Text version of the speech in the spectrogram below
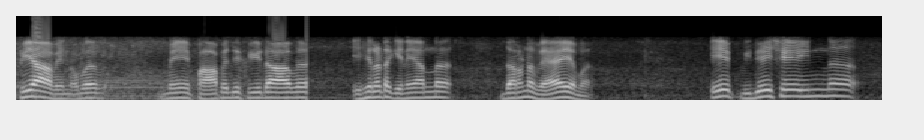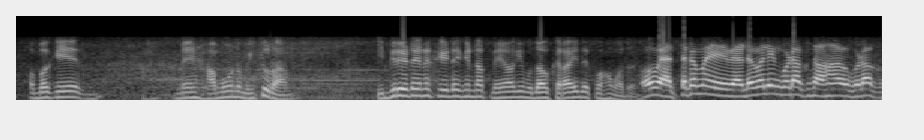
ක්‍රියාවෙන් ඔබ මේ පාපැදි ක්‍රීඩාව ඉහළට ගෙන යන්න දරන වෑයම ඒ විදේශයේ ඉන්න ඔබගේ මේ හමුවුණු මිතුරන් ඉදිරියට එන ක්‍රීඩකයන්ටත් මේ වගේ උදව් කරයිද කොහොමද? ඔව් ඇත්තටම මේ වැඩවලින් ගොඩක් සහ ගොඩක්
